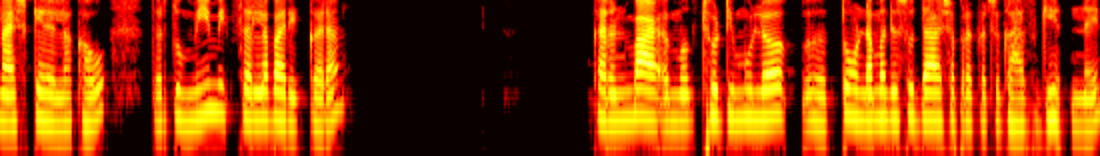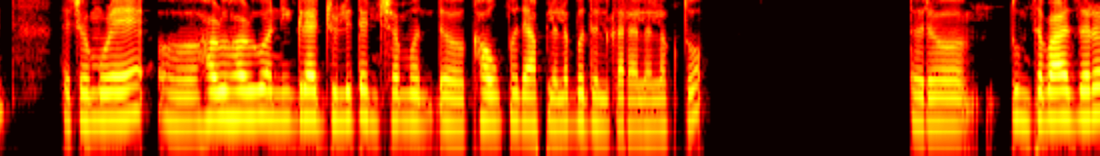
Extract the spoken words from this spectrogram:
मॅश केलेला खाऊ तर तुम्ही मिक्सरला बारीक करा. कारण बाळ मग छोटी मुलं तोंडामध्ये सुद्धा अशा प्रकारचे घास घेत नाहीत. त्याच्यामुळे हळूहळू आणि ग्रॅज्युअली त्यांच्यामध्ये खाऊमध्ये आपल्याला बदल करायला लागतो. तर तुमचं बाळ जर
